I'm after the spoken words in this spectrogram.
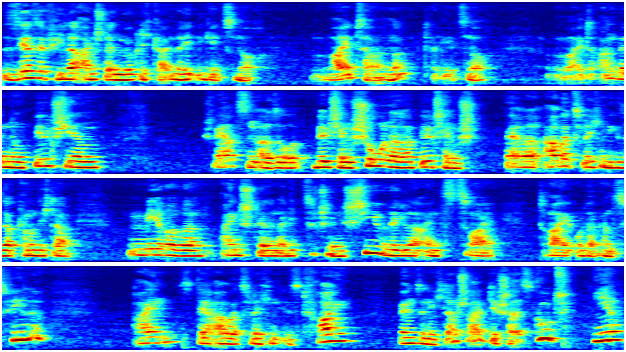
sehr, sehr viele Einstellmöglichkeiten. Da hinten geht es noch weiter. Ne? Da geht es noch weiter. Anwendung, Bildschirm, Schwärzen, also Bildschirmschoner, Bildschirmsperre, Arbeitsflächen. Wie gesagt, kann man sich da mehrere einstellen. Da gibt es schöne Schiebregler, 1, 2, 3 oder ganz viele. Eins der Arbeitsflächen ist frei. Wenn sie nicht, dann schreibt ihr Scheiß gut. Hier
